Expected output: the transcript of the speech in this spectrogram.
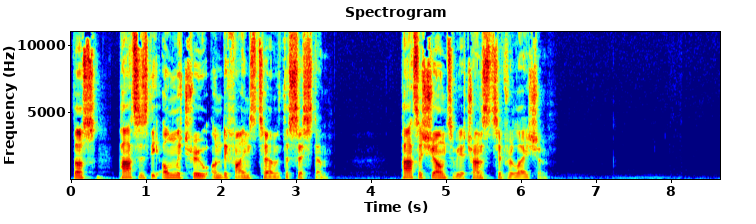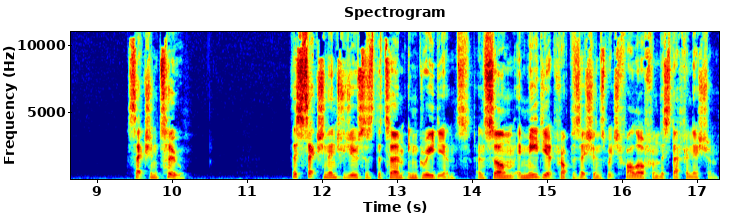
Thus, part is the only true undefined term of the system. Part is shown to be a transitive relation. Section 2. This section introduces the term ingredient and some immediate propositions which follow from this definition.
